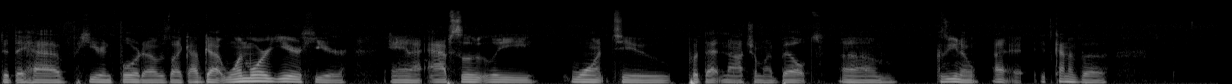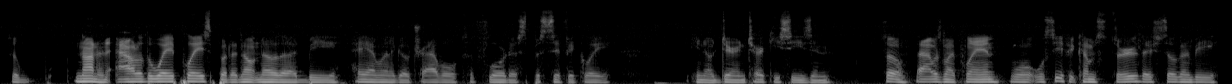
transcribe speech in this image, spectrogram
that they have here in Florida, I was like, I've got one more year here, and I absolutely want to put that notch on my belt. Because you know, I, it's kind of a so not an out of the way place, but I don't know that I'd be. Hey, I'm going to go travel to Florida specifically, you know, during turkey season. So that was my plan. We'll we'll see if it comes through. There's still going to be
